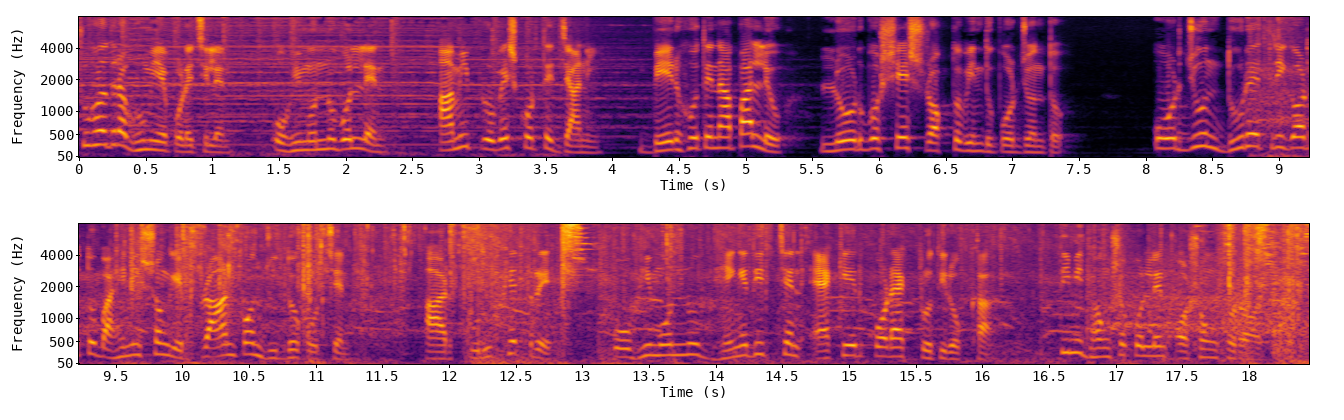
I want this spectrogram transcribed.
সুভদ্রা ঘুমিয়ে পড়েছিলেন। অভিমন্যু বললেন, আমি প্রবেশ করতে জানি। বের হতে না পারলেও লড়ব শেষ রক্তবিন্দু পর্যন্ত। অর্জুন দূরে ত্রিগর্ত বাহিনীর সঙ্গে প্রাণপণ যুদ্ধ করছেন। আর কুরুক্ষেত্রে অভিমন্যু ভেঙে দিচ্ছেন একের পর এক প্রতিরক্ষা। তিনি ধ্বংস করলেন অসংখ্য রথ।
